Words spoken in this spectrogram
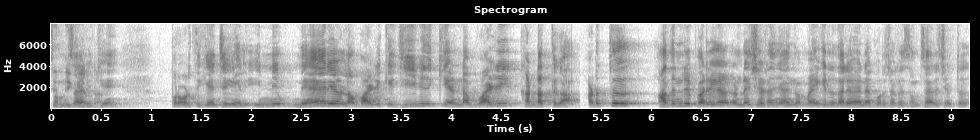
സംസാരിക്കുകയും പ്രവർത്തിക്കുകയും ചെയ്യരുത്. ഇനി നേരെയുള്ള വഴിക്ക് ജീവിക്കേണ്ട വഴി കണ്ടെത്തുക. അടുത്ത് അതിന്റെ പരിഗണന കണ്ട ശേഷം ഞാൻ മൈക്കിന്റെ തലവേദനെ കുറിച്ചൊക്കെ സംസാരിച്ചിട്ട്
